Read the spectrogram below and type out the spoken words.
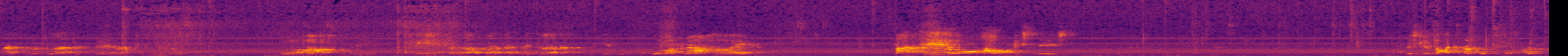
Massimo, du hast es selber probiert. Boah, nee. Nicht, dass mal das mit Granaten probiert. Oh nein. Matteo, auch ich nicht. Michel, warte warten, ob ich hochkomme.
